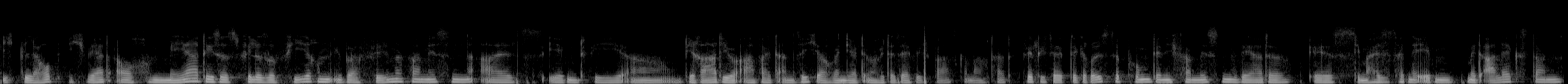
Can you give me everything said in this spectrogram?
Ich glaube, ich werde auch mehr dieses Philosophieren über Filme vermissen, als irgendwie äh, die Radioarbeit an sich, auch wenn die halt immer wieder sehr viel Spaß gemacht hat. Wirklich der, der größte Punkt, den ich vermissen werde, ist die meiste Zeit eben mit Alex dann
